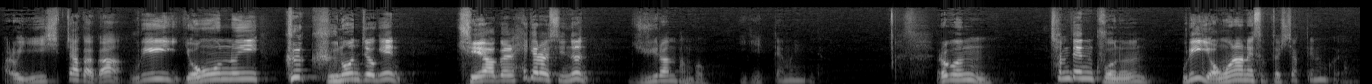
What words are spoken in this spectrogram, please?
바로 이 십자가가 우리 영혼의 그 근원적인 죄악을 해결할 수 있는 유일한 방법이기 때문입니다. 여러분, 참된 구원은 우리 영혼 안에서부터 시작되는 거예요.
